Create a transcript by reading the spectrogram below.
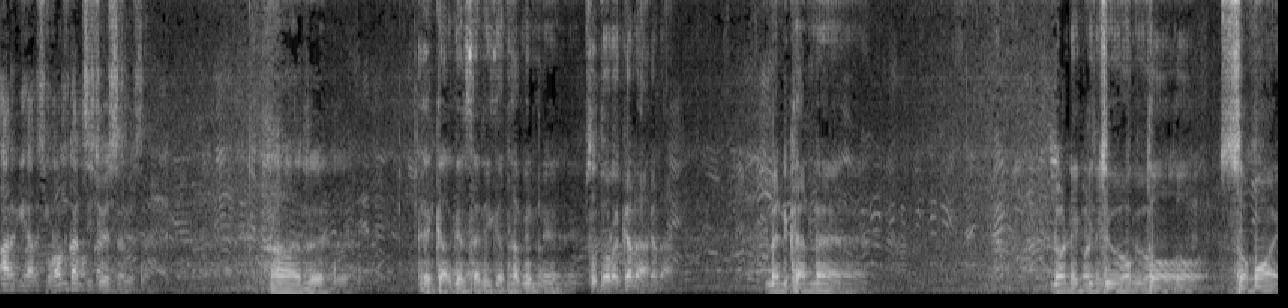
आर गया सो उनका सिचुएशन और एकाल के सरी कथा बिन सुदोरा करा। मेनखान नोडे किचु ओक्तो समय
